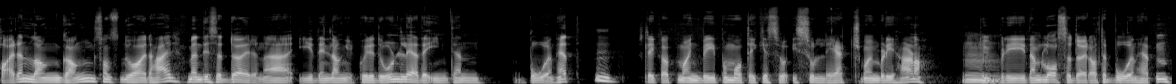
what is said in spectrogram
har en lang gang, sånn som du har her, men disse dørene i den lange korridoren leder inn til en boenhet. Mm. Slik at man blir på en måte ikke så isolert som man blir her. da. Du blir, de låser døra til boenheten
